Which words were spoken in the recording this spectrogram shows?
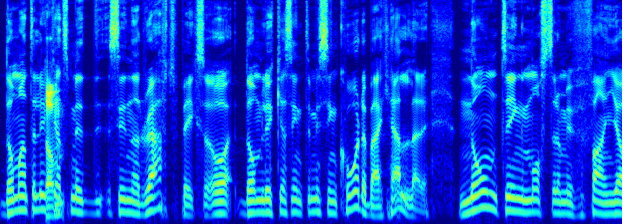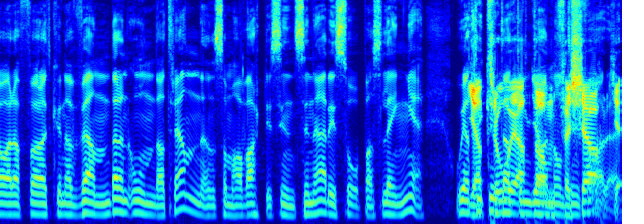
De har inte lyckats de... med sina draft picks och de lyckas inte med sin quarterback heller. Någonting måste de ju för fan göra för att kunna vända den onda trenden som har varit i Cincinnati så pass länge. Och jag, jag tycker inte att de att gör de försöker. för det.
